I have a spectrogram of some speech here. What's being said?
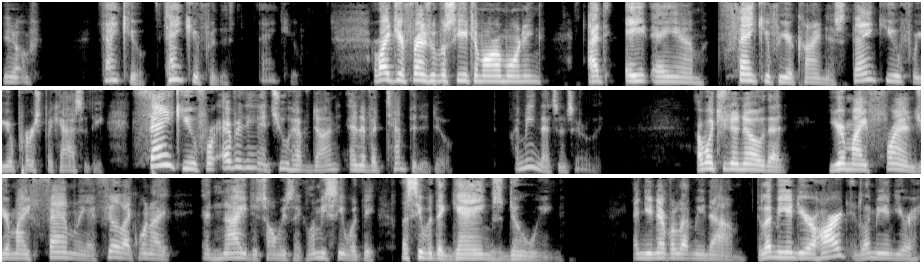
you know. Thank you. Thank you for this. Thank you. All right, dear friends, we will see you tomorrow morning at 8 a.m. Thank you for your kindness. Thank you for your perspicacity. Thank you for everything that you have done and have attempted to do. I mean that sincerely. I want you to know that you're my friends. You're my family. I feel like when I, at night, it's always like, let me see what the, let's see what the gang's doing. And you never let me down. You let me into your heart and let me into your,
